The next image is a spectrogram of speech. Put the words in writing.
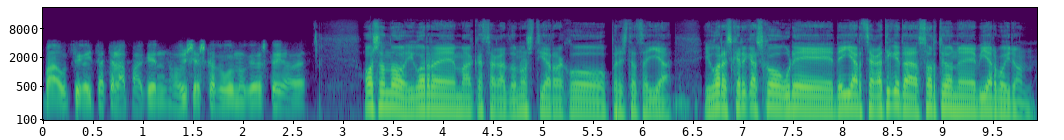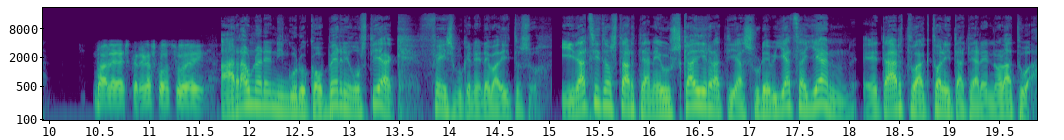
ba, utzi gaitzatela paken, hori eskatuko nuke beste, gabe. Osondo, Igor eh, Makazaga Donostiarrako prestatzaia. Igor, eskerrik asko gure dei hartzagatik eta sorte hon eh, bihar boiron. Bale, eskerrik asko zuei. Arraunaren inguruko berri guztiak Facebooken ere badituzu. Idatzi tostartean Euskadi Ratia zure bilatzaian eta hartu aktualitatearen nolatua.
